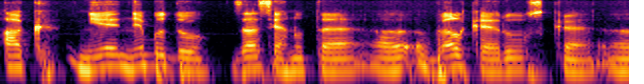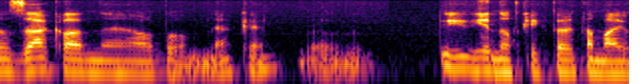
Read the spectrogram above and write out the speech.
Ak nie, nebudú zasiahnuté uh, veľké ruské uh, základné alebo nejaké uh, jednotky, ktoré tam majú.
